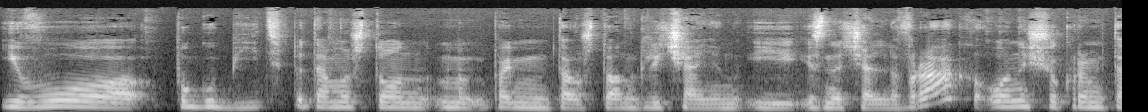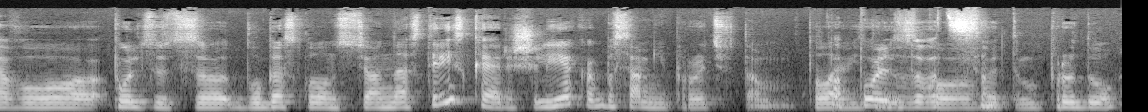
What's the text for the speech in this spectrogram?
его погубить, потому что он, помимо того, что англичанин и изначально враг, он еще, кроме того, пользуется благосклонностью Анны Австрийской, а Ришелье как бы сам не против там половить в этом пруду.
